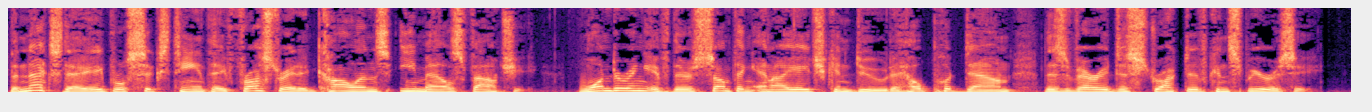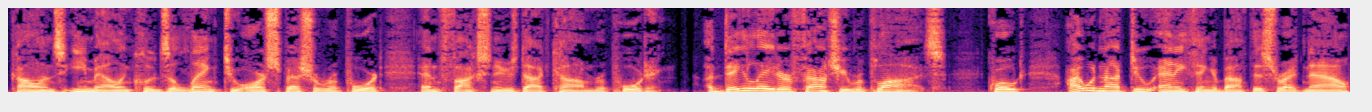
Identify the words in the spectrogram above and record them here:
The next day, April 16th, a frustrated Collins emails Fauci, wondering if there's something NIH can do to help put down this very destructive conspiracy. Collins' email includes a link to our special report and FoxNews.com reporting. A day later, Fauci replies, quote, I would not do anything about this right now.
